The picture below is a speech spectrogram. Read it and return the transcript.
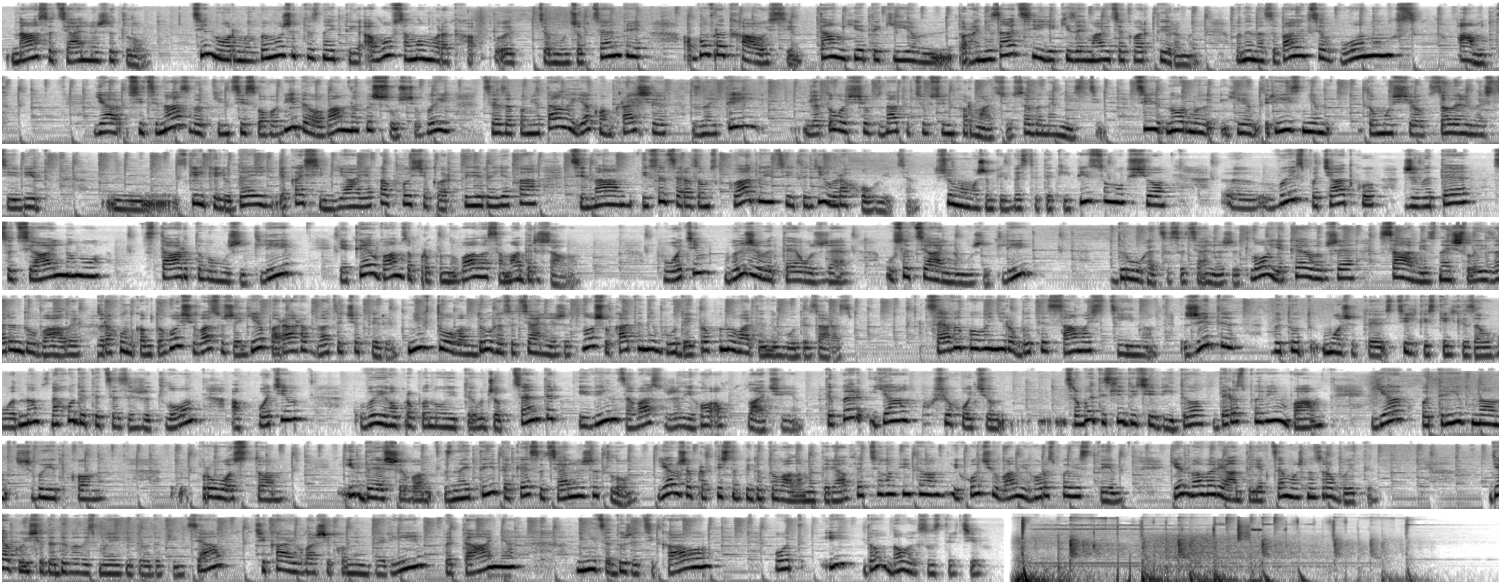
на соціальне житло. Ці норми ви можете знайти або в самому Радха... е, цьому джоб-центрі, або в Радхаусі. Там є такі організації, які займаються квартирами. Вони називаються Wohnungsamt. Я всі ці назви в кінці свого відео вам напишу, щоб ви це запам'ятали, як вам краще знайти для того, щоб знати цю всю інформацію у себе на місці. Ці норми є різні, тому що в залежності від скільки людей, яка сім'я, яка площа квартири, яка ціна, і все це разом складується і тоді вираховується. Що ми можемо підвести такий підсумок? що ви спочатку живете в соціальному стартовому житлі, яке вам запропонувала сама держава. Потім ви живете уже у соціальному житлі. Друге це соціальне житло, яке ви вже самі знайшли, зарендували з рахунком того, що у вас вже є параграф 24. Ніхто вам друге соціальне житло шукати не буде і пропонувати не буде зараз. Це ви повинні робити самостійно. Жити ви тут можете стільки, скільки завгодно, знаходити це за житло, а потім ви його пропонуєте у джоб-центр, і він за вас вже його оплачує. Тепер я що хочу зробити слідуюче відео, де розповім вам, як потрібно швидко, просто і дешево знайти таке соціальне житло. Я вже практично підготувала матеріал для цього відео і хочу вам його розповісти. Є два варіанти, як це можна зробити. Дякую, що додивились моє відео до кінця. Чекаю ваші коментарі, питання. Мені це дуже цікаво. От і до нових зустрічей!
